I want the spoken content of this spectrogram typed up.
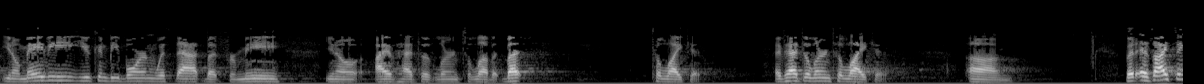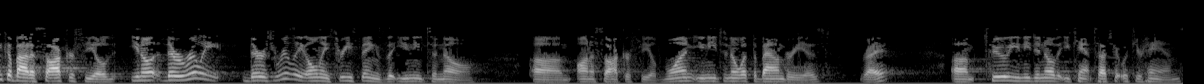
you know, maybe you can be born with that, but for me, you know, I've had to learn to love it, but to like it. I've had to learn to like it. Um, but as I think about a soccer field, you know, there really, there's really only three things that you need to know um, on a soccer field. One, you need to know what the boundary is, right? Um, two, you need to know that you can't touch it with your hands.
